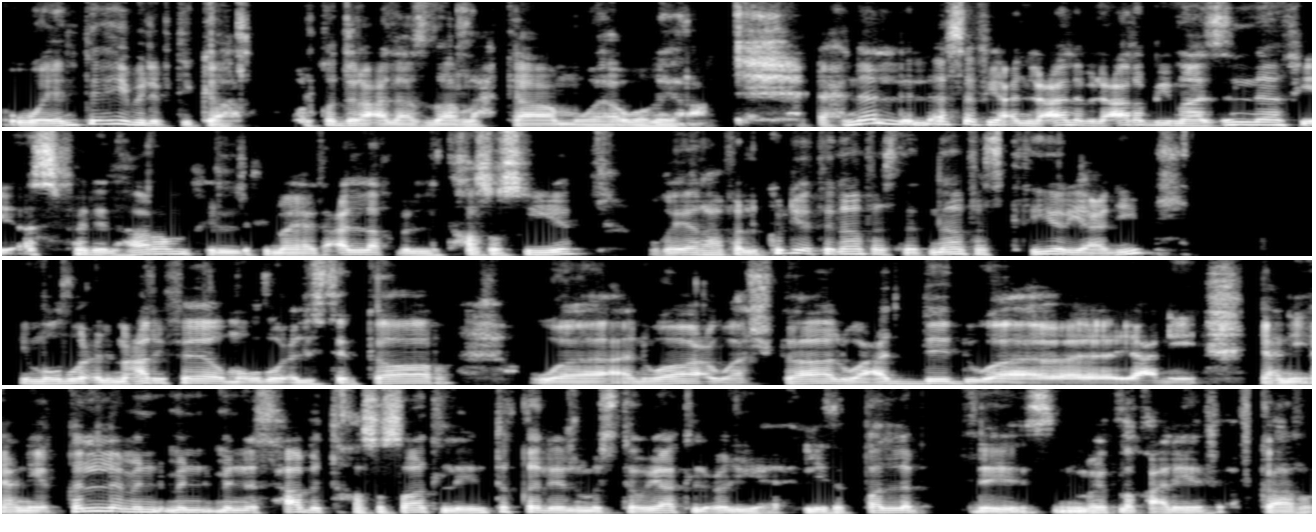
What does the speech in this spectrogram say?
وينتهي بالابتكار. والقدرة على إصدار الأحكام وغيرها. إحنا للأسف يعني العالم العربي ما زلنا في أسفل الهرم في فيما يتعلق بالتخصصية وغيرها فالكل يتنافس نتنافس كثير يعني في موضوع المعرفة وموضوع الاستذكار وأنواع وأشكال وعدد ويعني يعني يعني قلة من من من أصحاب التخصصات اللي ينتقل للمستويات العليا اللي تتطلب ما يطلق عليه أفكار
